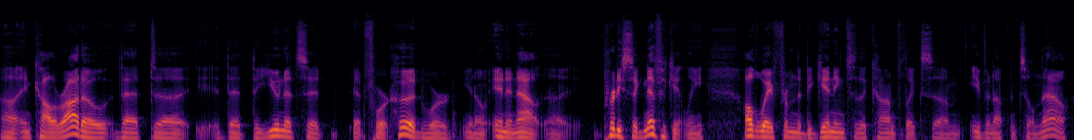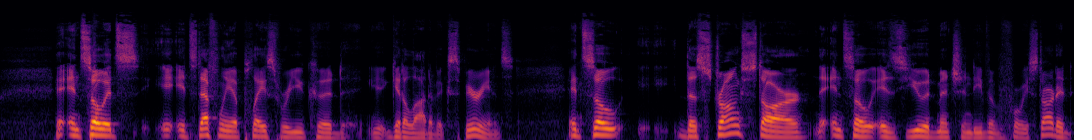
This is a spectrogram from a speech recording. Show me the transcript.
uh, in Colorado that that the units at, at Fort Hood were you know in and out pretty significantly all the way from the beginning to the conflicts um, even up until now and so it's it's definitely a place where you could get a lot of experience. And so the Strong Star, and so as you had mentioned even before we started,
